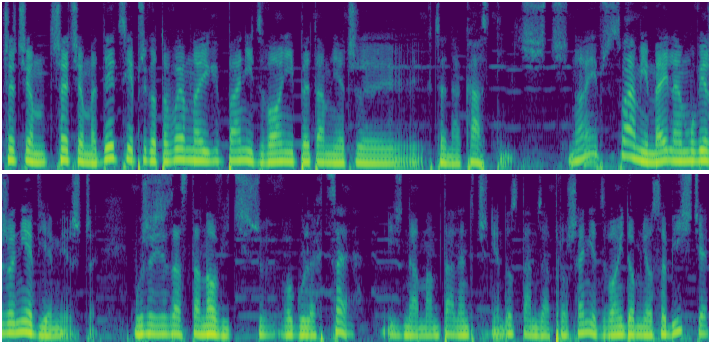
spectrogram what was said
trzecią, trzecią edycję przygotowują, no i pani dzwoni, pyta mnie, czy chce na casting iść. No i przysłała mi mailem, mówię, że nie wiem jeszcze. Muszę się zastanowić, czy w ogóle chcę iść na Mam Talent, czy nie. Dostałem zaproszenie, dzwoni do mnie osobiście.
